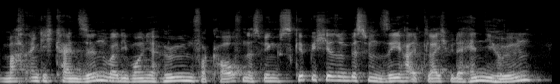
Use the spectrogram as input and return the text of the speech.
macht eigentlich keinen Sinn, weil die wollen ja Hüllen verkaufen. Deswegen skippe ich hier so ein bisschen und sehe halt gleich wieder Handyhüllen.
